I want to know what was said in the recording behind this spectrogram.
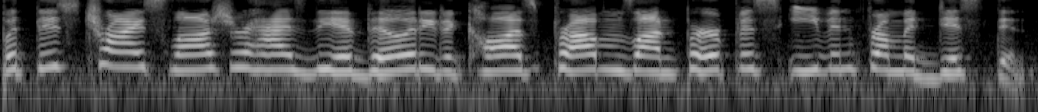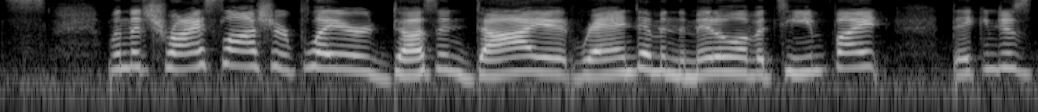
but this Tri Slosher has the ability to cause problems on purpose even from a distance. When the Tri Slosher player doesn't die at random in the middle of a team fight, they can just,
